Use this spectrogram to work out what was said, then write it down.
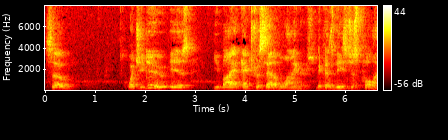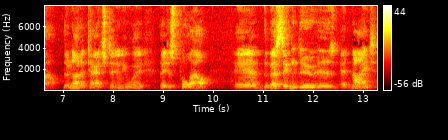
So what you do is you buy an extra set of liners because these just pull out. They're not attached in any way. They just pull out and the best thing to do is at night,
